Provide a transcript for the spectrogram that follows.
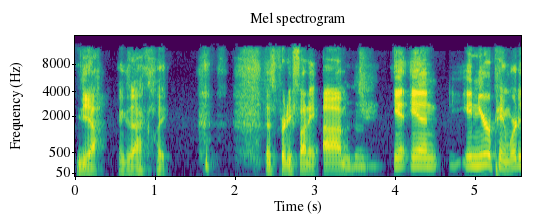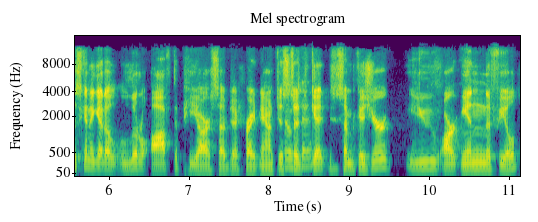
Yeah, exactly. That's pretty funny. Um, mm-hmm. in, in, in your opinion, we're just going to get a little off the PR subject right now, just okay. to get some because you're you are in the field.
